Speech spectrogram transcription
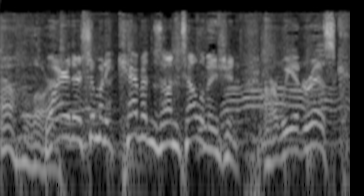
Oh Lord, Why are there so many Kevins on television? are we at risk?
